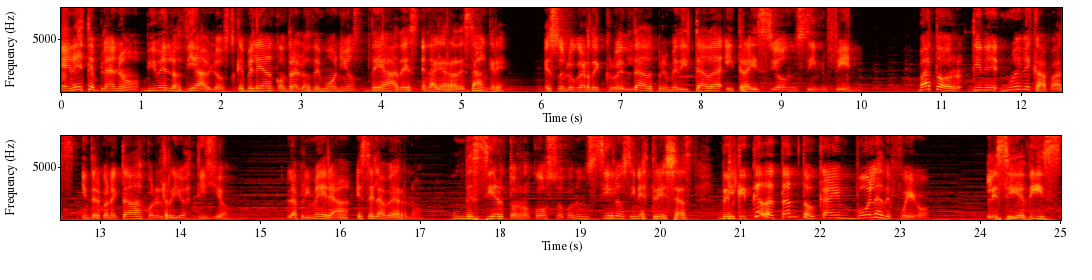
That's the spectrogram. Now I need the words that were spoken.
En este plano viven los diablos que pelean contra los demonios de Hades en la Guerra de Sangre. Es un lugar de crueldad premeditada y traición sin fin. Bator tiene nueve capas interconectadas por el río Estigio. La primera es el Averno, un desierto rocoso con un cielo sin estrellas del que cada tanto caen bolas de fuego. Le sigue Dis,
